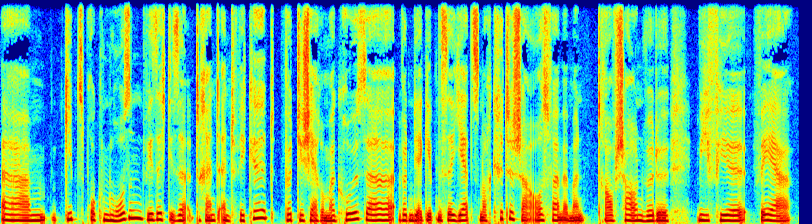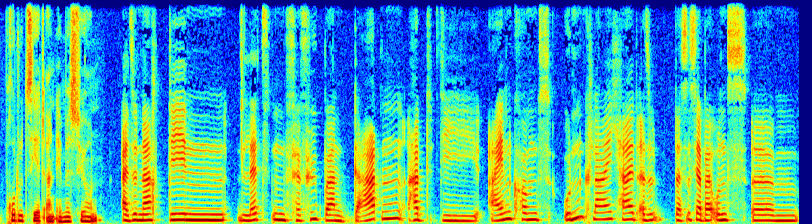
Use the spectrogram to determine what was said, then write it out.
Ähm, Gibt es Prognosen, wie sich dieser Trend entwickelt? Wird die Schere immer größer? Würden die Ergebnisse jetzt noch kritischer ausfallen, wenn man drauf schauen würde, wie viel wer produziert an Emissionen? Also nach den letzten verfügbaren Daten hat die Einkommensungleichheit, also das ist ja bei uns, ähm,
